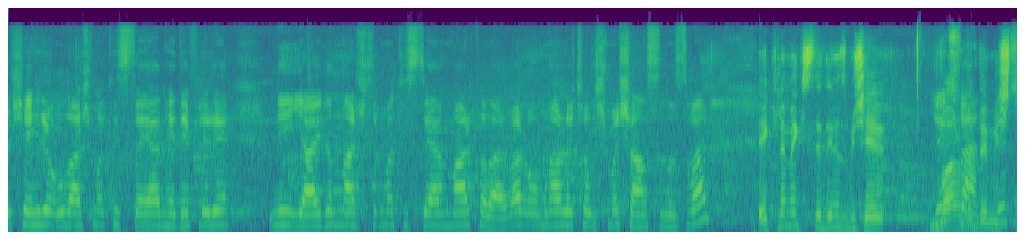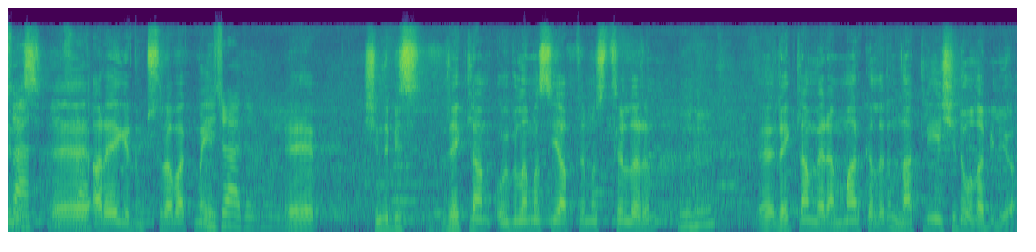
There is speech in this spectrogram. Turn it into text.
e, şehre ulaşmak isteyen, hedeflerini yaygınlaştırmak isteyen markalar var. Onlarla çalışma şansınız var. Eklemek istediğiniz bir şey var Lütfen, mı demiştiniz. lütfen, lütfen. araya girdim kusura bakmayın. Rica ederim. Ee, şimdi biz reklam uygulaması yaptığımız tırların e, reklam veren markaların nakliye işi de olabiliyor.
